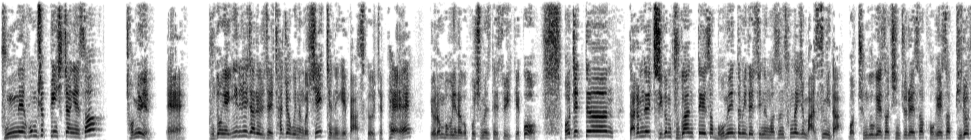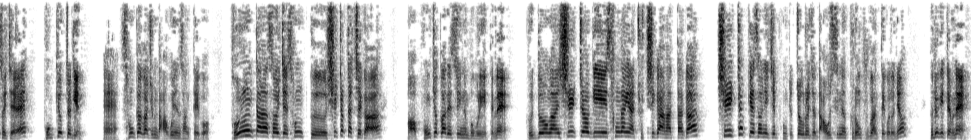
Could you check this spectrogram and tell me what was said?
국내 홈쇼핑 시장에서 점유율, 예, 부동의 1위 자리를 이제 차지하고 있는 것이 제네기 마스크 이제 팩 이런 부분이라고 보시면 될 수 있겠고 어쨌든 나름대로 지금 구간대에서 모멘텀이 될 수 있는 것은 상당히 좀 많습니다. 뭐 중국에서 진출해서 거기에서 비로소 이제 본격적인 예, 성과가 좀 나오고 있는 상태고 그에 따라서 이제 성, 그 실적 자체가 어, 본격화될 수 있는 부분이기 때문에 그동안 실적이 상당히 좋지가 않았다가 실적 개선이 이제 본격적으로 이제 나올 수 있는 그런 구간대거든요. 그렇기 때문에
